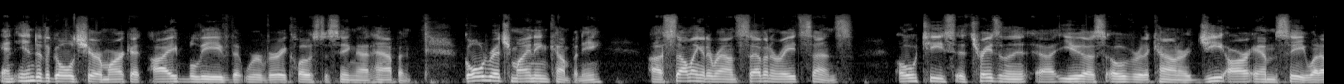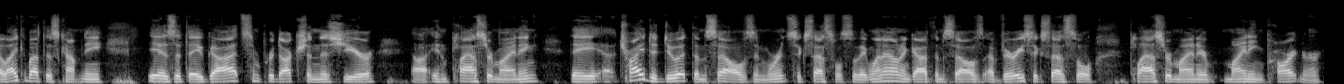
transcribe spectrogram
And into the gold share market, I believe that we're very close to seeing that happen. Gold Rich Mining Company, uh, selling at around seven or eight cents, OTC, it trades in the uh, U.S. over the counter, GRMC. What I like about this company is that they've got some production this year uh, in placer mining. They uh, tried to do it themselves and weren't successful, so they went out and got themselves a very successful placer miner, mining partner,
